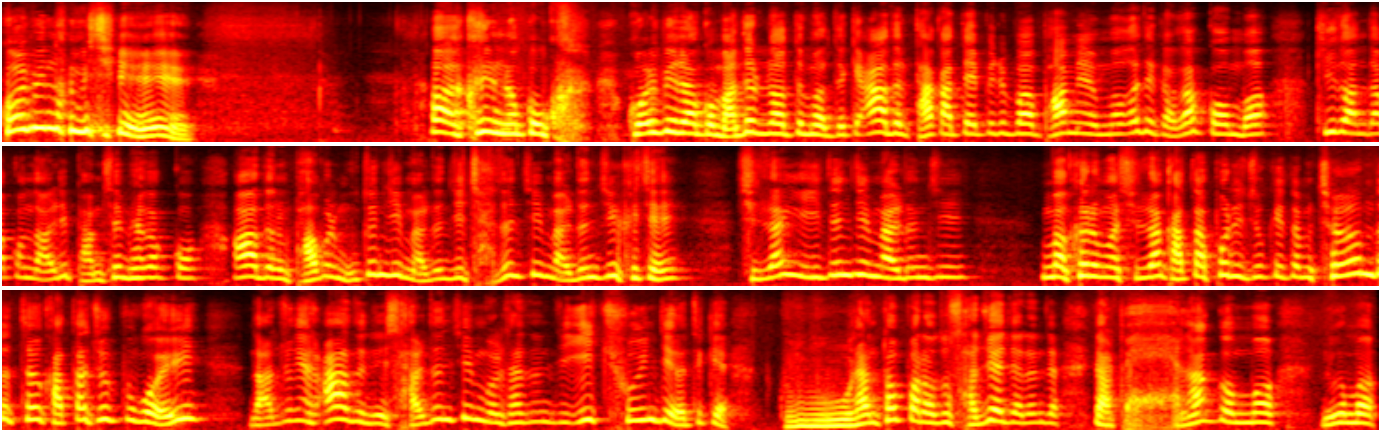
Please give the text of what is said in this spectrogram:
골비놈이지 아 그래 놓고 골비라고 만들어 놨더만 어떻게 아들 다 갖다 빌어 밤에 뭐 어디 가갖고 뭐 기도 안 닫고 난리 밤샘 해갖고 아들은 밥을 먹든지 말든지 자든지 말든지 그제 신랑이 이든지 말든지. 막 그러면 신랑 갖다 버려 죽겠다면 처음부터 갖다 주고 나중에 아들이 살든지 뭘 살든지 이 추인데 어떻게 굴한 톱바라도 사줘야 되는데 얄뱅한 거뭐 누가 뭐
